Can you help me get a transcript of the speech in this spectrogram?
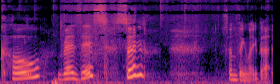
Co Resist Something like that.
